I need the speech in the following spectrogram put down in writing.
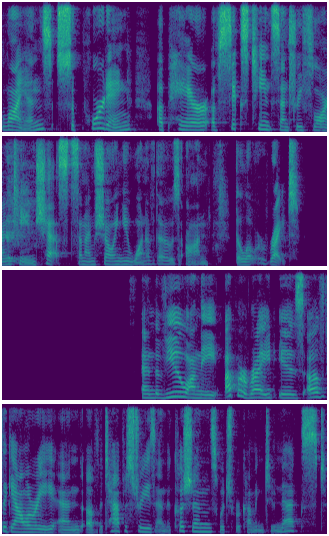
lions supporting a pair of 16th century Florentine chests, and I'm showing you one of those on the lower right. And the view on the upper right is of the gallery and of the tapestries and the cushions, which we're coming to next.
